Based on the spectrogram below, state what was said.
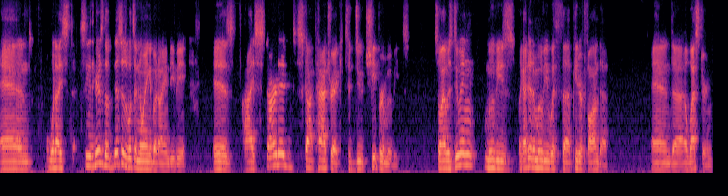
and what I st- see here's the this is what's annoying about IMDb is I started Scott Patrick to do cheaper movies. So I was doing movies like I did a movie with uh, Peter Fonda and uh, a western,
